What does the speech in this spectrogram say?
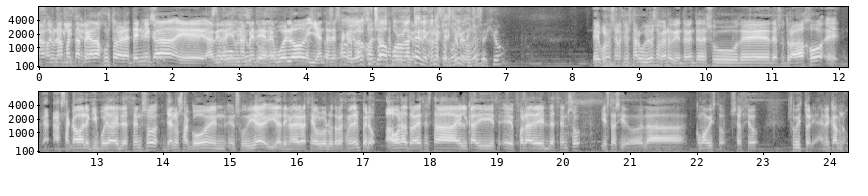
Una, falta, una falta pegada justo al área técnica, eh, ha habido ahí una especie de revuelo y antes de sacar yo lo he la escuchado por la tele con estos ¿qué oídos. ¿eh? Sergio? Eh, bueno, Sergio está orgulloso, claro, evidentemente de su, de, su trabajo. Eh, ha sacado al equipo ya del descenso, ya lo sacó en, su día y ya tiene la gracia de volverlo otra vez a meter, pero ahora otra vez está el Cádiz eh, fuera del descenso y esta ha sido la, como ha visto Sergio, su victoria en el Camp Nou.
